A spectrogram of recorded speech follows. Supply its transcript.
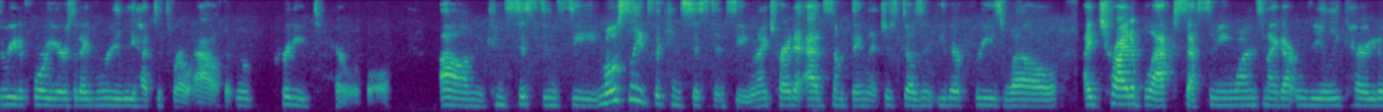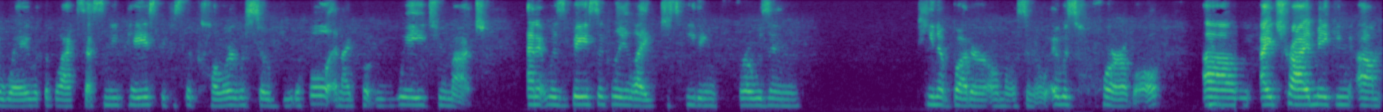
three to four years that I've really had to throw out that were pretty terrible. Um, consistency, mostly it's the consistency. When I try to add something that just doesn't either freeze well, I tried a black sesame once and I got really carried away with the black sesame paste because the color was so beautiful and I put way too much. And it was basically like just eating frozen peanut butter almost and it was horrible. Mm. um, i tried making um,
